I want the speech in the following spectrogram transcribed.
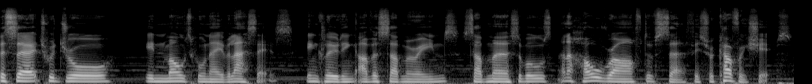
The search would draw in multiple naval assets, including other submarines, submersibles, and a whole raft of surface recovery ships.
